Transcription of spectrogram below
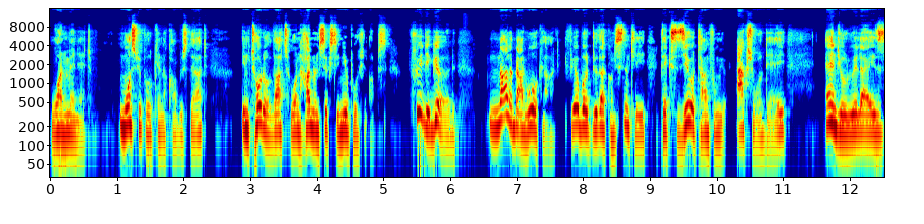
one minute. Most people can accomplish that. In total, that's 160 knee push ups. Pretty good. Not a bad workout. If you're able to do that consistently, takes zero time from your actual day, and you'll realize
